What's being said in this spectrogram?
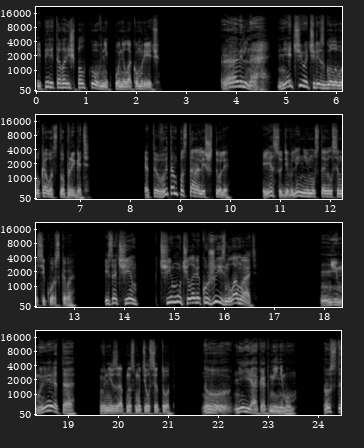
Теперь и товарищ полковник понял, о ком речь. «Правильно. Нечего через голову руководства прыгать». «Это вы там постарались, что ли?» Я с удивлением уставился на Сикорского. «И зачем? К чему человеку жизнь ломать?» «Не мы это!» — внезапно смутился тот. «Ну, не я, как минимум. Просто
